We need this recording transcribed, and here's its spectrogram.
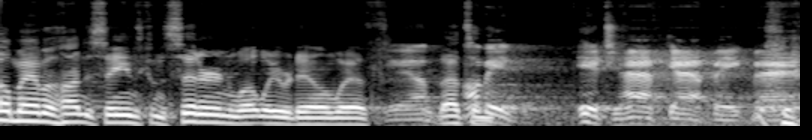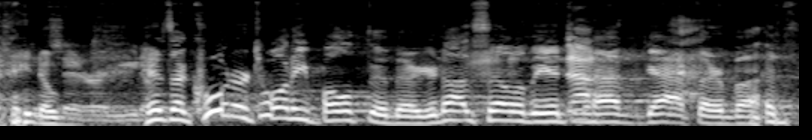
Well, man, behind the scenes, considering what we were dealing with, Yeah, that's I a, mean, it's a half gap ain't bad ain't no- considering you There's a quarter twenty bolt in there. You're not selling the inch and a half gap there, bud.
